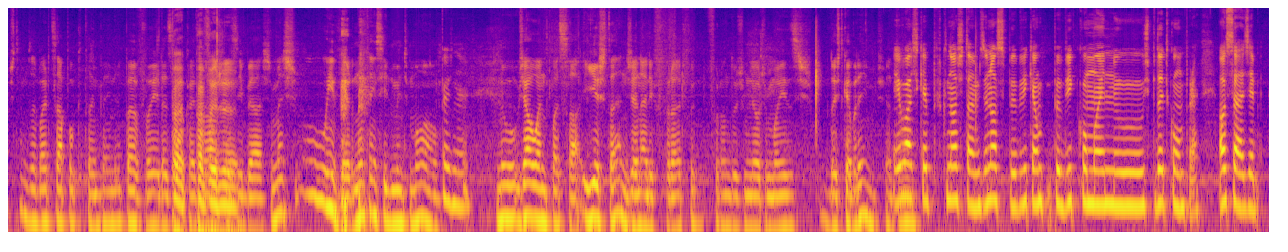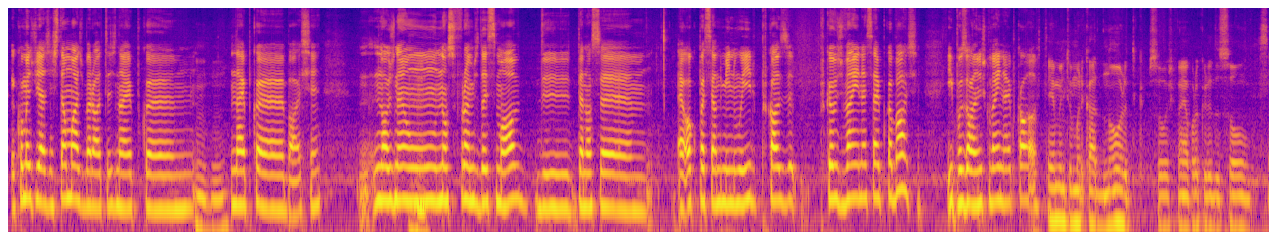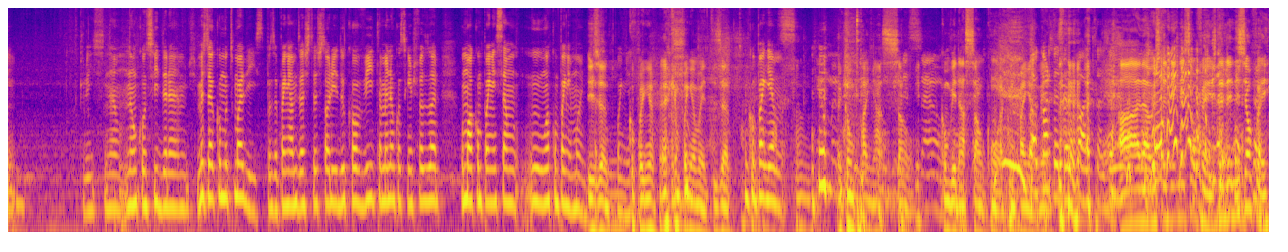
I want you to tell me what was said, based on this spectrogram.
Estamos abertos há pouco tempo ainda para ver as Pa- para ver, altas e baixas, mas o inverno não tem sido muito mau. Pois não. No, já o ano passado, e este ano, janeiro e fevereiro, foi- foram dos melhores meses desde que abrimos. Então, Eu acho que é porque nós estamos, o nosso público é um público como é nos poder de compra. Ou seja, como as viagens estão mais baratas na época, Uhum. na época baixa, nós não, não sofremos desse mal de, da nossa hum, ocupação diminuir por causa, porque eles vêm nessa época baixa. E depois há uns que vêm na época alta. É muito o mercado norte, que pessoas que vêm à procura do sol. Sim. Por isso não, não consideramos. Mas é como o Tomé disse, depois apanhámos esta história do Covid, também não conseguimos fazer uma acompanhação, um acompanhamento. Exato. Acompanhação. Acompanha, acompanhamento, exato. Acompanhamento. Ação. Acompanhação. Combinação. Com Oh, acompanhamento. corta essa parte. estás a ver? Ah, não, isto é de início ao fim. Isto é de início ao fim.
